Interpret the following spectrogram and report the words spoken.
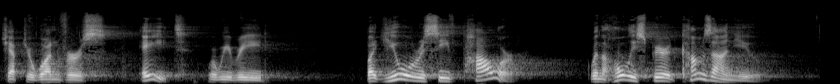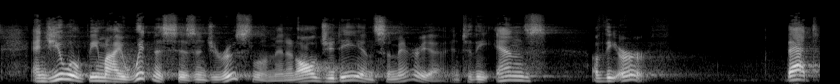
chapter 1, verse 8, where we read, But you will receive power when the Holy Spirit comes on you, and you will be my witnesses in Jerusalem and in all Judea and Samaria and to the ends of the earth. That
